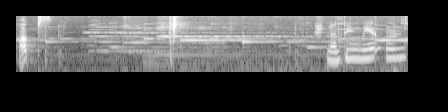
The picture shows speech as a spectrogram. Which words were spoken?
hops. Schnapp ihn mir und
